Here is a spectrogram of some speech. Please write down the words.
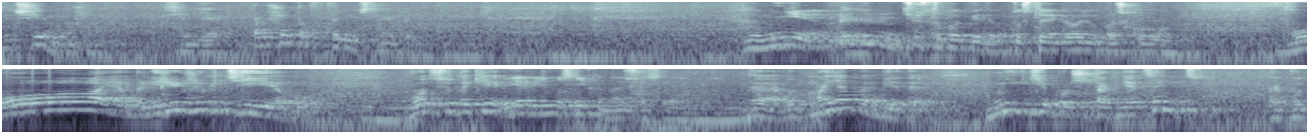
зачем нужна семья? Хорошо под вторичные выгоды. Мне чувство победы, то, что я говорил про школу. Во, я ближе к телу. Вот все-таки, Я, видимо, с них и начал сразу. да, вот моя победа нигде больше так не оценится, как вот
